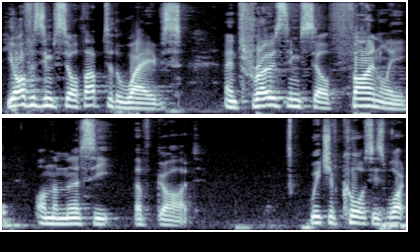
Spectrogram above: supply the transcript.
He offers himself up to the waves and throws himself finally on the mercy of God, which of course is what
